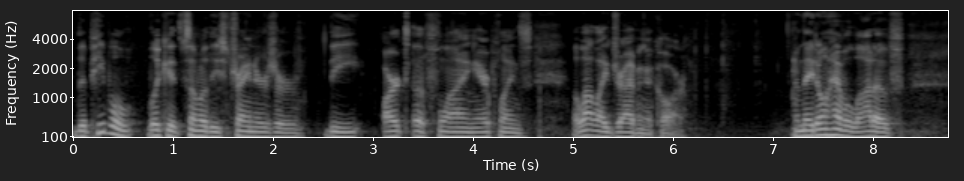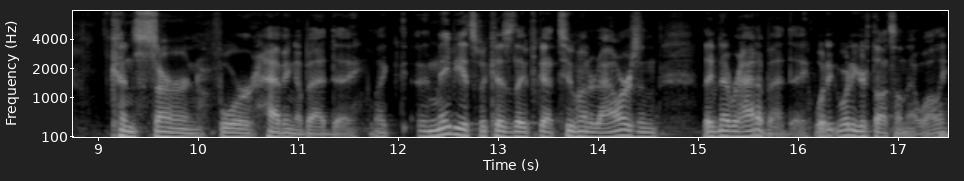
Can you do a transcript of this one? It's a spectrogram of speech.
that people look at some of these trainers or the art of flying airplanes a lot like driving a car, and they don't have a lot of concern for having a bad day. Like, and maybe it's because they've got 200 hours and they've never had a bad day. What are, what are your thoughts on that, Wally?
